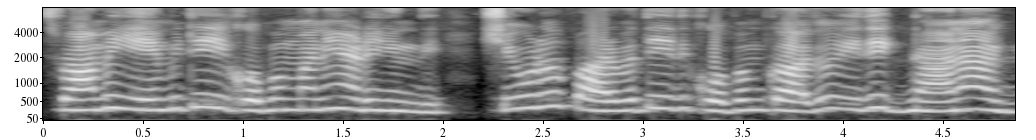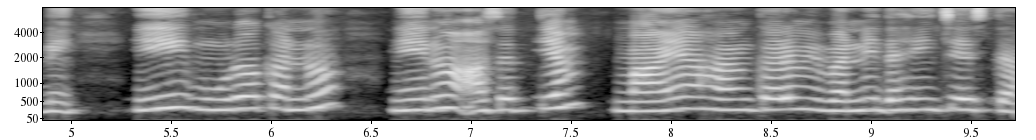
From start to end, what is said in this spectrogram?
స్వామి ఏమిటి ఈ కోపం? అని అడిగింది. శివుడు పార్వతి ఇది కోపం కాదు ఇది జ్ఞాన అగ్ని ఈ మూడో కన్ను నేను అసత్యం మాయ అహంకారం ఇవన్నీ దహించేస్తా.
